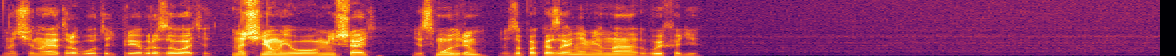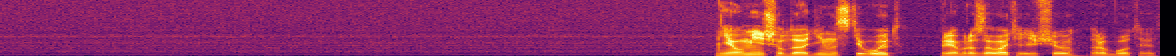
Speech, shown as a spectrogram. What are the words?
начинает работать преобразователь. Начнем его уменьшать и смотрим за показаниями на выходе. Я уменьшил до 11 вольт, преобразователь еще работает.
